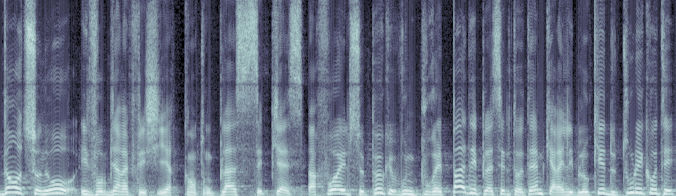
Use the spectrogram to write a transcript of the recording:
Dans Otsono, il faut bien réfléchir quand on place ces pièces. Parfois, il se peut que vous ne pourrez pas déplacer le totem car il est bloqué de tous les côtés.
